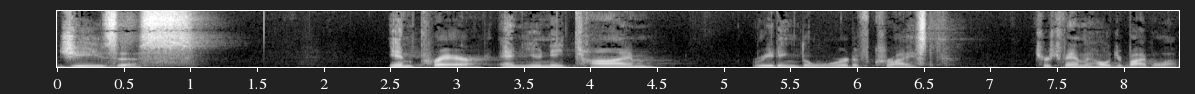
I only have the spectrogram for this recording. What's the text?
Jesus in prayer, and you need time reading the Word of Christ. Church family, hold your Bible up.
